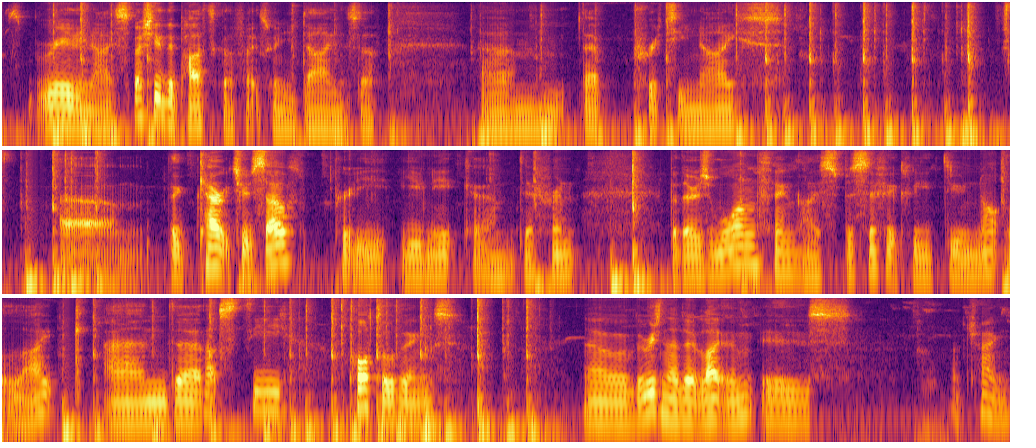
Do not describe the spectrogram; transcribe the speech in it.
It's really nice especially the particle effects when you die and stuff. Um, they're pretty nice. Um, the character itself pretty unique, um, different. But there's one thing I specifically do not like, and uh, that's the portal things. Now, the reason I don't like them is... I'll try and...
